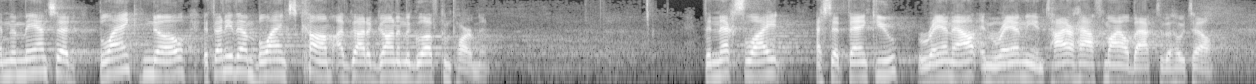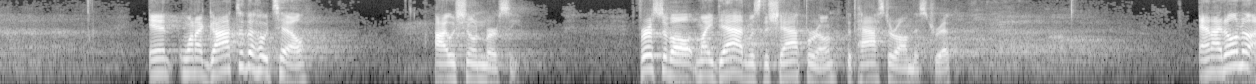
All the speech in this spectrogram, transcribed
And the man said, Blank, no. If any of them blanks come, I've got a gun in the glove compartment. The next light, I said, Thank you, ran out and ran the entire half mile back to the hotel. And when I got to the hotel, I was shown mercy. First of all, my dad was the chaperone, the pastor on this trip. And I don't know,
